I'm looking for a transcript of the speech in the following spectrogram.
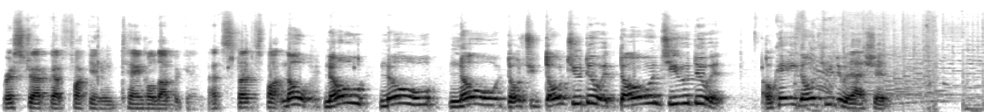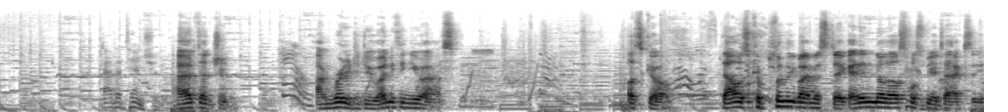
wrist strap got fucking tangled up again. That's that's fine. No, no, no, no! Don't you don't you do it! Don't you do it! Okay, don't you do that shit. At attention. At attention. I'm ready to do anything you ask. Let's go. That was completely by mistake. I didn't know that was supposed to be a taxi.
